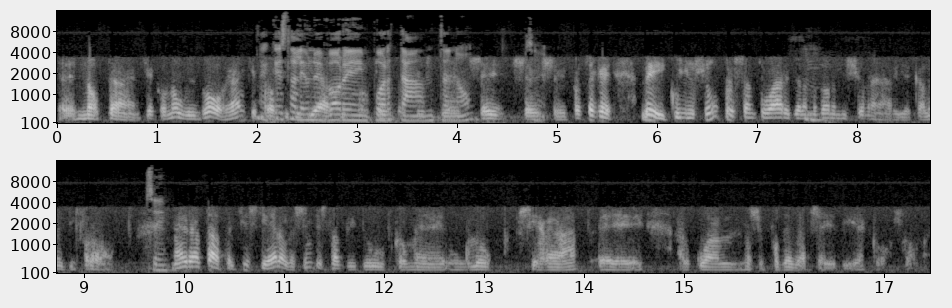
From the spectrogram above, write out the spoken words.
eh, notanti, ecco, noi voi anche eh, questa è una voce importante, no? Sì, sì, sì, sì, perché lei conosce il santuario della mm. Madonna Missionaria, che è di fronte, sì. ma in realtà il Tistiel è sempre stato veduto come un gruppo sierato eh, al quale non si poteva accedere, ecco, insomma.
